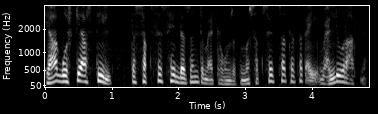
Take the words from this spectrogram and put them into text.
ह्या गोष्टी असतील तर सक्सेस हे डझंट मॅटर होऊन जातं. मग सक्सेसचा त्याचा काही व्हॅल्यू राहत नाही.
